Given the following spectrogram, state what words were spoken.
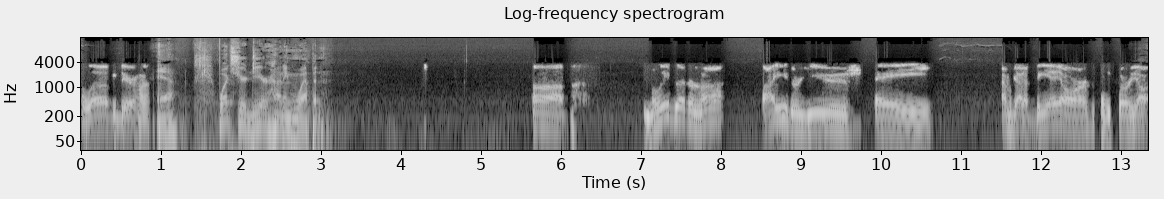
I love to deer hunt. Yeah. What's your deer hunting weapon? Uh, believe it or not, I either use a, I've got a BAR in 30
